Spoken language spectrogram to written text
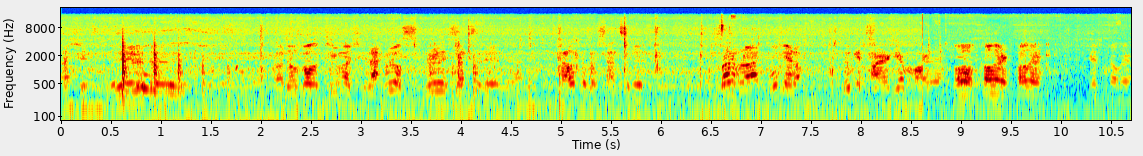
That shit's loose. Oh, don't go too much because that reel's really sensitive. Calicos are sensitive. Let him run. We'll get him. He'll get tired. Give him a Oh, color, color. Good color.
